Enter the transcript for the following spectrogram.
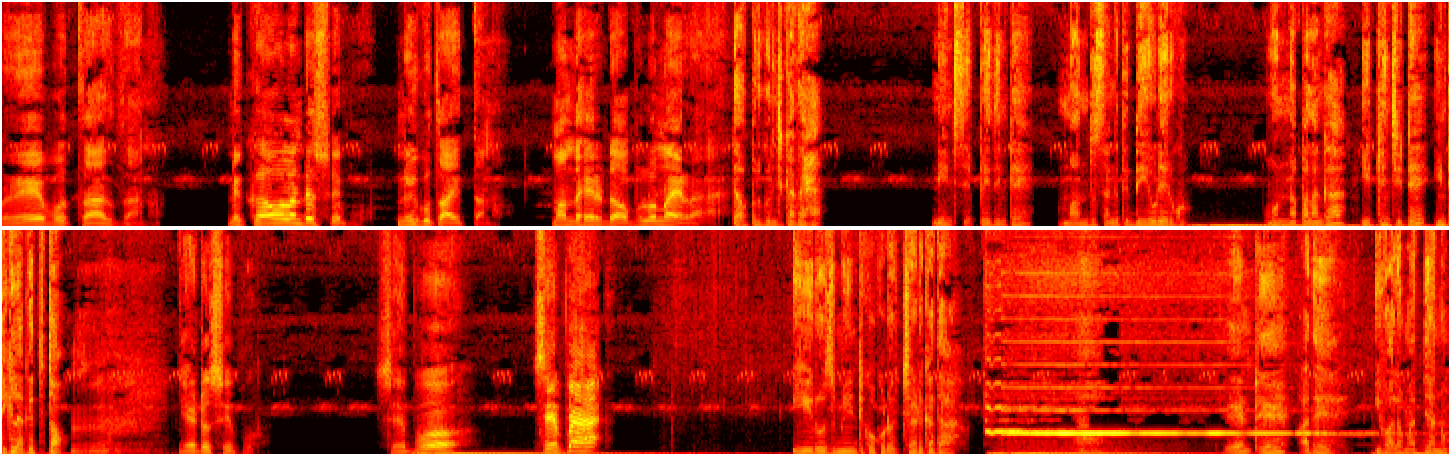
రేపు తాగుతాను. నీకు కావాలంటే చెప్పు నీకు తాగిస్తాను. మన దగ్గర డబ్బులు ఉన్నాయిరా డబ్బుల గురించి కదా నేను చెప్పేదింటే మందు సంగతి దేవుడు ఎరుగు. ఉన్న పలంగా ఇట్లించిటే ఇంటికి లగెత్తుతావు. ఏటో చెప్పు చెప్పు చెప్పా ఈ రోజు మీ ఇంటికి ఒకడు వచ్చాడు కదా. ఏంటి? అదే ఇవాళ మధ్యాహ్నం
